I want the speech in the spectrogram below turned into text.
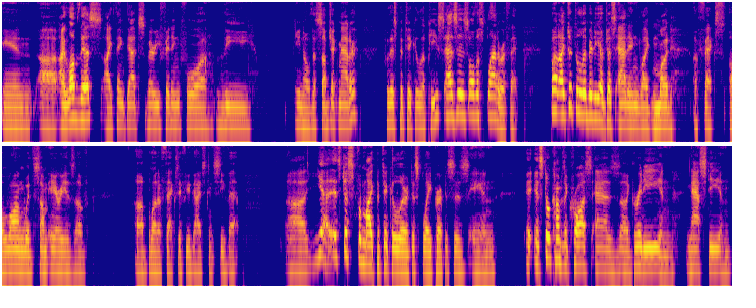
And uh, I love this. I think that's very fitting for the, you know, the subject matter for this particular piece, as is all the splatter effect. But I took the liberty of just adding like mud effects along with some areas of uh, blood effects, if you guys can see that. Uh, yeah, it's just for my particular display purposes, and it, it still comes across as uh, gritty and nasty, and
